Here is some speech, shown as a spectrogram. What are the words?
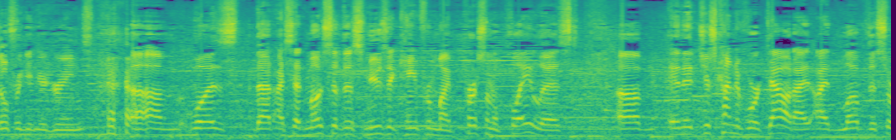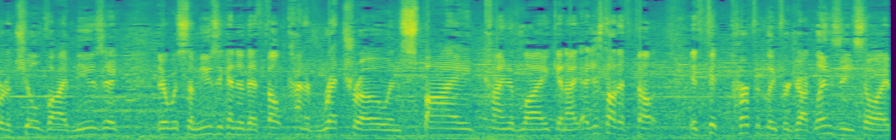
Don't forget your greens. um, was that I said most of this music came from my personal playlist, um, and it just kind of worked out. I, I love this sort of chill vibe music. There was some music in there that felt kind of retro and spy kind of like, and I, I just thought it felt it fit perfectly for Jock Lindsey. So I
